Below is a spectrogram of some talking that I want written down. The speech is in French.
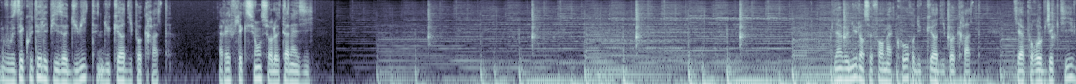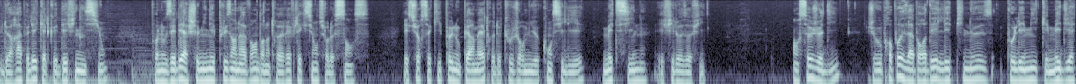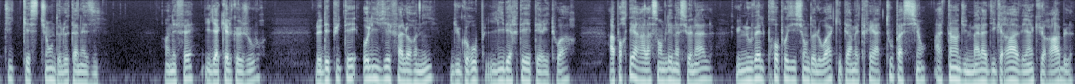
Vous écoutez l'épisode 8 du Cœur d'Hippocrate. Réflexion sur l'euthanasie. Bienvenue dans ce format court du Cœur d'Hippocrate, qui a pour objectif de rappeler quelques définitions pour nous aider à cheminer plus en avant dans notre réflexion sur le sens et sur ce qui peut nous permettre de toujours mieux concilier médecine et philosophie. En ce jeudi, je vous propose d'aborder l'épineuse, polémique et médiatique question de l'euthanasie. En effet, il y a quelques jours, le député Olivier Falorni, du groupe Liberté et Territoire, a porté à l'Assemblée nationale une nouvelle proposition de loi qui permettrait à tout patient atteint d'une maladie grave et incurable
